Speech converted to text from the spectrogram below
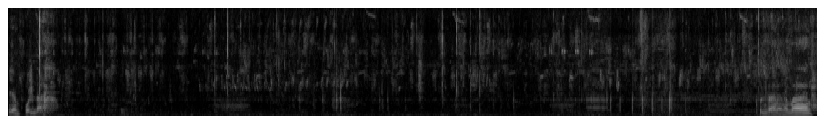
Yan pula. Pula na naman.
